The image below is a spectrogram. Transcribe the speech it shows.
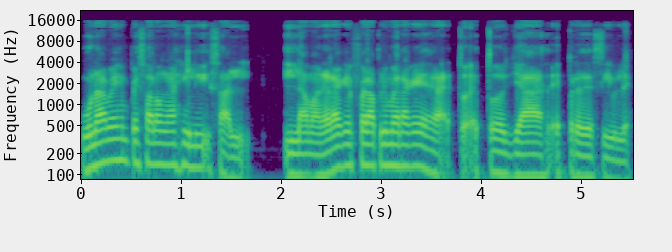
Una vez empezaron a agilizar la manera que fue la primera que esto, esto ya es predecible.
